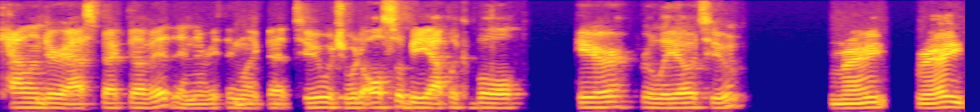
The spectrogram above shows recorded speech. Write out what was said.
calendar aspect of it and everything like that too, which would also be applicable here for Leo too. Right, right.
